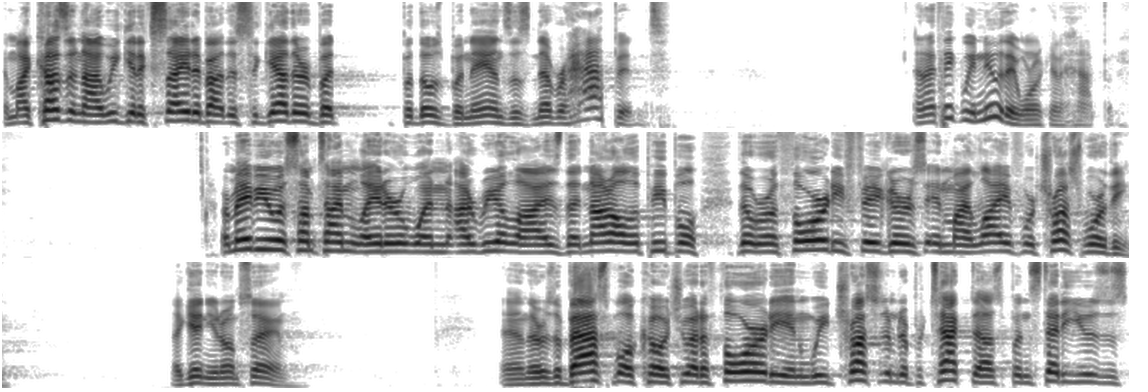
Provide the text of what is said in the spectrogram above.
And my cousin and I, we get excited about this together, but but those bonanzas never happened. And I think we knew they weren't going to happen. Or maybe it was sometime later when I realized that not all the people that were authority figures in my life were trustworthy. Again, you know what I'm saying? And there was a basketball coach who had authority, and we trusted him to protect us, but instead he uses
